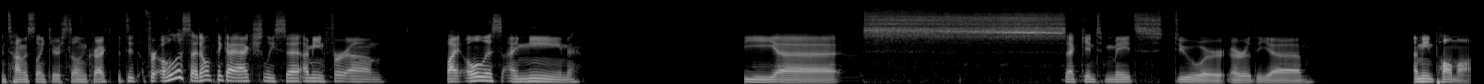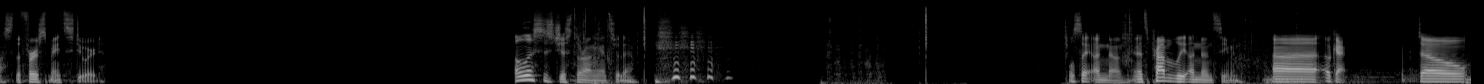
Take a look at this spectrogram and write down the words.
and Thomas Lanky is still incorrect. But did, for Olus, I don't think I actually said. I mean, for um, by Olus, I mean the uh, second mate steward, or the uh, I mean Paul Moss, the first mate steward. Oh, this is just the wrong answer there. we'll say unknown, and it's probably unknown seaman. Uh, okay, so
